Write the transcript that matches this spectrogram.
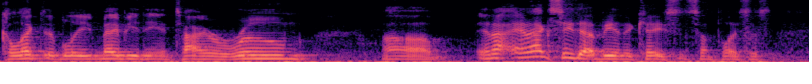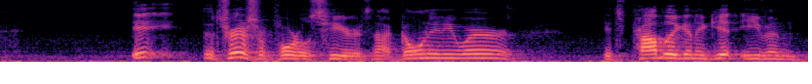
collectively maybe the entire room? Um, and, I, and I can see that being the case in some places. It, the transfer portal's here. It's not going anywhere. It's probably going to get even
